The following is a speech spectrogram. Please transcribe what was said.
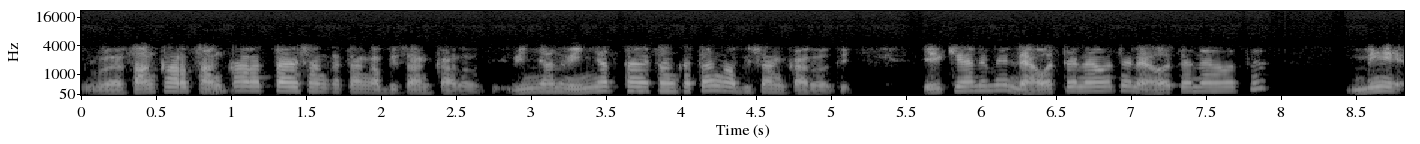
සංඛාර සංඛාරත්තය සංකතං අபிසංකාරෝති. විඥාන විඤ්ඤත්තය සංකතං අபிසංකාරෝති. ඒ කියන්නේ මේ නැවත නැවත නැවත නැවත මේ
